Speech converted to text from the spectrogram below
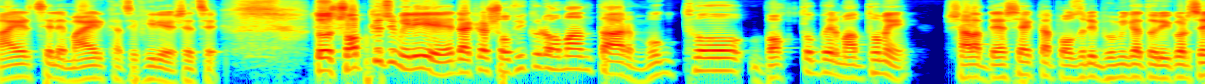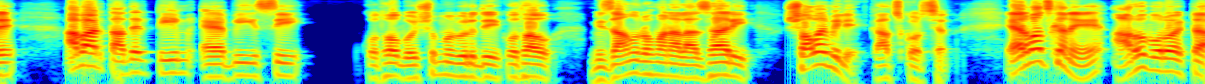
মায়ের ছেলে মায়ের কাছে ফিরে এসেছে। তো সব কিছু মিলিয়ে ডাক্তার শফিকুর রহমান তার মুগ্ধ বক্তব্যের মাধ্যমে সারা দেশে একটা পজিটিভ ভূমিকা তৈরি করছে। আবার তাদের টিম এ বি সি কোথাও বৈষম্য বিরোধী, কোথাও মিজানুর রহমান আল আজহারি সবাই মিলে কাজ করছেন। এর মাঝখানে আরও বড় একটা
